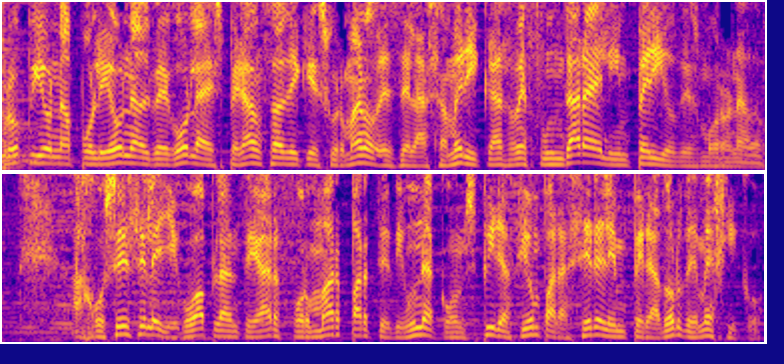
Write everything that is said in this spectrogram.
propio Napoleón albergó la esperanza de que su hermano desde las Américas refundara el imperio desmoronado. A José se le llegó a plantear formar parte de una conspiración para ser el emperador de México.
